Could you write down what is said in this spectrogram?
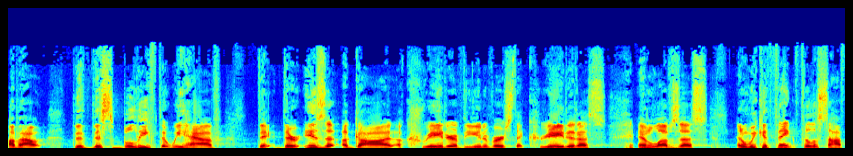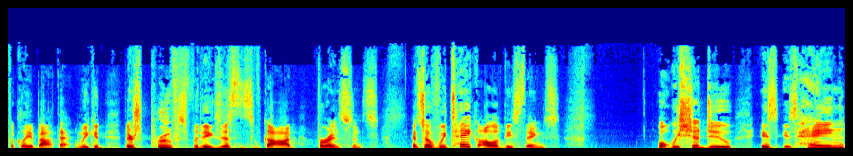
about the, this belief that we have that there is a, a God, a creator of the universe that created us and loves us. And we could think philosophically about that. And we could, there's proofs for the existence of God, for instance. And so if we take all of these things, what we should do is, is hang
